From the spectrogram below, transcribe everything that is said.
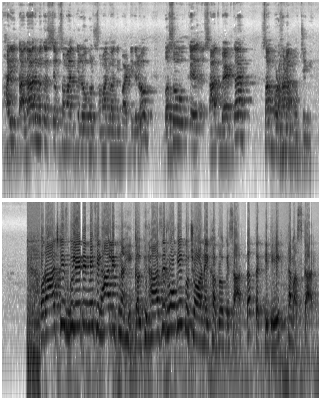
भारी तादाद में कश्यप समाज के लोग और समाजवादी पार्टी के लोग बसों के साथ बैठकर सब बुढ़ाना पहुँचेंगे। और आज के इस बुलेटिन में फ़िलहाल इतना ही। कल फिर हाजिर होंगे कुछ और नई खबरों के साथ। तब तक के लिए नमस्कार।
